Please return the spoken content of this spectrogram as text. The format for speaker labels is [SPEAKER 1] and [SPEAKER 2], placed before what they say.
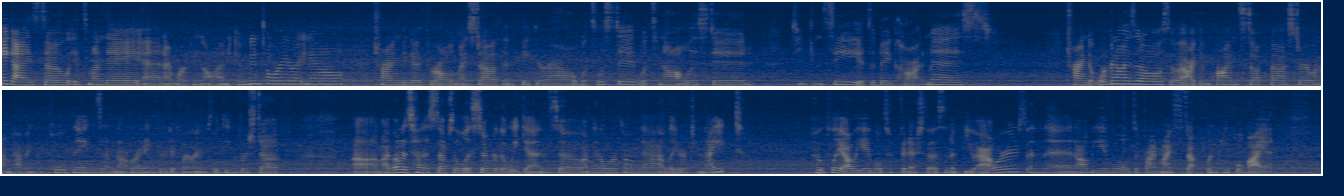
[SPEAKER 1] Hey guys, so it's Monday and I'm working on inventory right now, trying to go through all of my stuff and figure out what's listed, what's not listed. So you can see it's a big hot mess. Trying to organize it all so I can find stuff faster when I'm having to pull things and I'm not running through different rooms looking for stuff. Um, I bought a ton of stuff to list over the weekend, so I'm going to work on that later tonight. Hopefully I'll be able to finish this in a few hours, and then I'll be able to find my stuff when people buy it.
